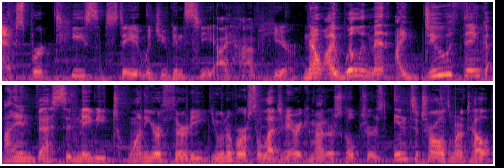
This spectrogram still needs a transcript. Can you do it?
expertise state which you can see I have here. Now I will admit I do think I invested maybe 20 or 30 universal legendary commander sculptures into Charles Martel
